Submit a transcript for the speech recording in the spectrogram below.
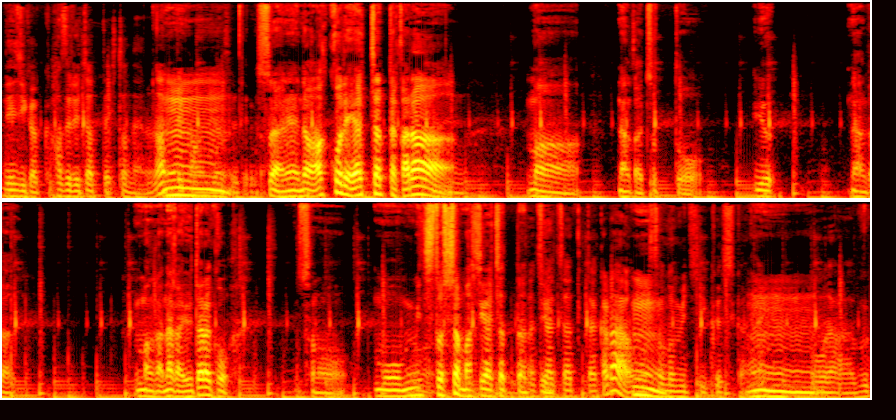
ネジが外れちゃった人なんやろなって感じがするそうやね。だからあっこでやっちゃったから、うん。まあなんかちょっとゆなんかまあなんか言うたらこうそのもう道としては間違えちゃったっていう。間違っちゃったから、うん。もうその道行くしかうない、ん。もうだから武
